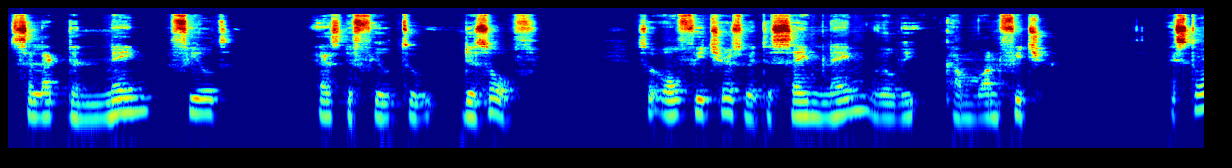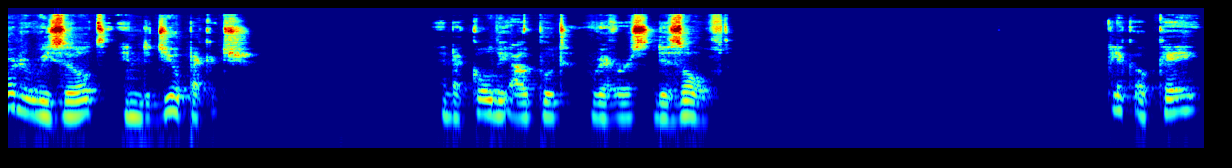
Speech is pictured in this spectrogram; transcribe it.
select the name field as the field to dissolve. So all features with the same name will become one feature. I store the result in the GeoPackage and I call the output rivers dissolved. Click OK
